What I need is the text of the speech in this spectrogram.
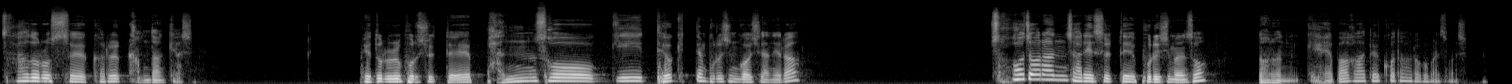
사도로서의 역할을 감당케 하십니다. 베드로를 부르실 때 반석이 되었기 때문에 부르신 것이 아니라 처절한 자리에 있을 때 부르시면서 너는 개바가 될 거다라고 말씀하십니다.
